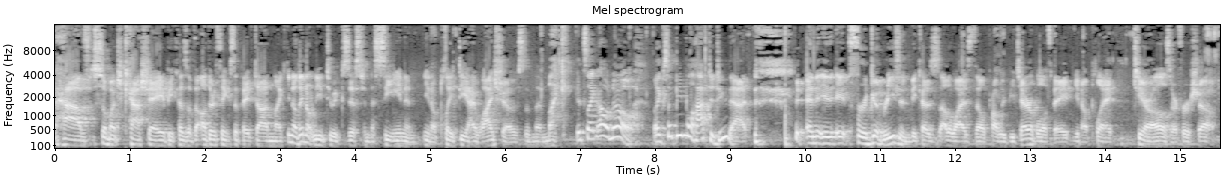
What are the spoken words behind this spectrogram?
have so much cachet because of the other things that they've done. Like you know they don't need to exist in the scene and you know play DIY shows. And then like it's like oh no, like some people have to do that, and it, it for a good reason because otherwise they'll probably be terrible if they you know play TRL as their first show.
